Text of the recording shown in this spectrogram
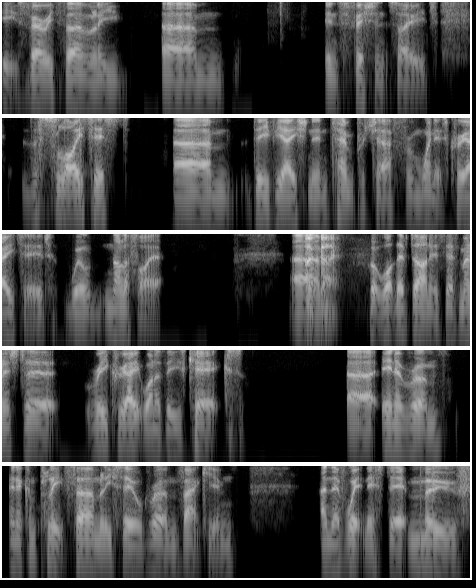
it's very thermally um, insufficient. So it's the slightest um, deviation in temperature from when it's created will nullify it. Um, okay. but what they've done is they've managed to recreate one of these kicks uh, in a room, in a complete thermally sealed room, vacuum, and they've witnessed it move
